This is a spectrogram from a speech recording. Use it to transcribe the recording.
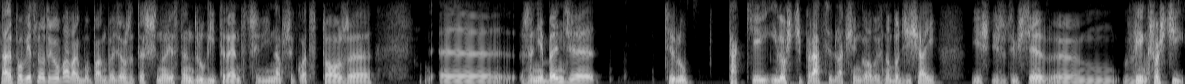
No ale powiedzmy o tych obawach, bo Pan powiedział, że też no, jest ten drugi trend, czyli na przykład to, że, yy, że nie będzie tylu takiej ilości pracy dla księgowych, no bo dzisiaj, jeśli rzeczywiście w większości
